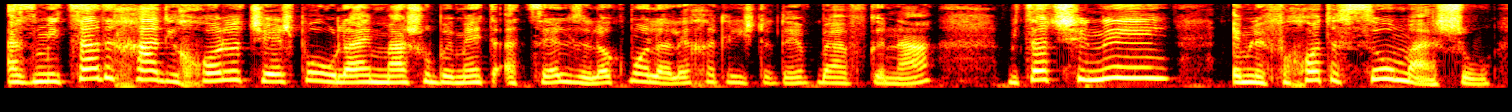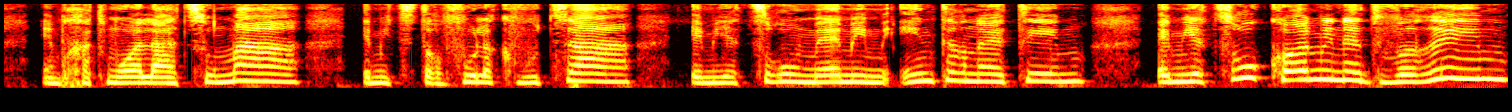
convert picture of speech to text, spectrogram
אז מצד אחד יכול להיות שיש פה אולי משהו באמת עצל, זה לא כמו ללכת להשתתף בהפגנה. מצד שני, הם לפחות עשו משהו. הם חתמו על העצומה, הם הצטרפו לקבוצה, הם יצרו ממים אינטרנטיים, הם יצרו כל מיני דברים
